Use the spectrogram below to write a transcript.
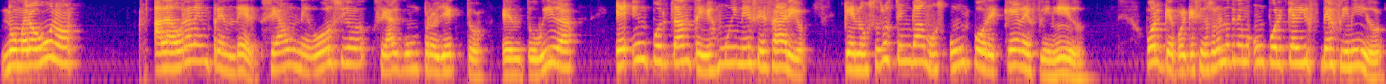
Número uno, a la hora de emprender, sea un negocio, sea algún proyecto en tu vida, es importante y es muy necesario que nosotros tengamos un porqué definido. ¿Por qué? Porque si nosotros no tenemos un porqué definido,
